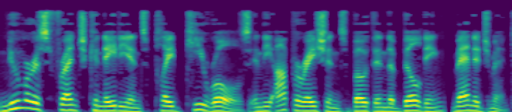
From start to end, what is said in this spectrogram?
Numerous French Canadians played key roles in the operations both in the building, management,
